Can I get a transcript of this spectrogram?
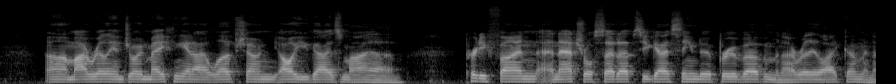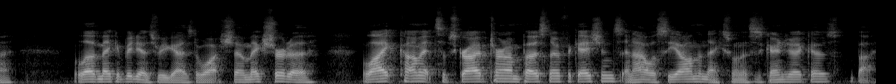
Um, I really enjoyed making it. I love showing all you guys my um, pretty fun uh, natural setups. You guys seem to approve of them, and I really like them, and I love making videos for you guys to watch. So make sure to like, comment, subscribe, turn on post notifications, and I will see y'all in the next one. This is Grandja Echoes. Bye.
